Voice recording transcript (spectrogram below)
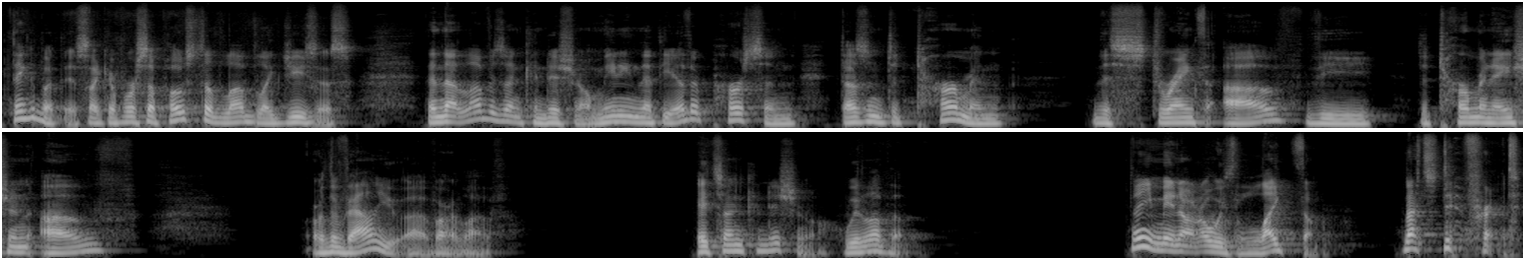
think about this. Like if we're supposed to love like Jesus, then that love is unconditional, meaning that the other person doesn't determine the strength of, the determination of, or the value of our love. It's unconditional. We love them. Now, you may not always like them. That's different.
